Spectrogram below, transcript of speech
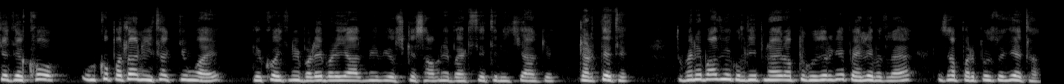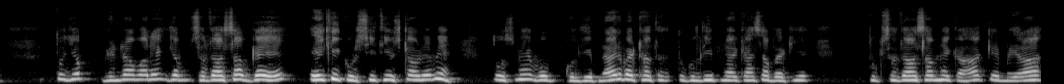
कि देखो, उनको पता नहीं था क्यों आए। देखो, इतने बड़े बड़े आदमी भी उसके सामने बैठते थे, नीचे आके डरते थे। तो मैंने बाद में कुलदीप नायर, अब तो गुजर गए, पहले बतलाया कि साहब पर्पज़ तो ये था। तो जब भिंडरा वाले जब सरदार साहब गए, एक ही कुर्सी थी उस कमरे में तो उसमें वो कुलदीप नायर बैठा था। तो कुलदीप नायर कहा साहब बैठिए? तो सरदार साहब ने कहा कि मेरा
